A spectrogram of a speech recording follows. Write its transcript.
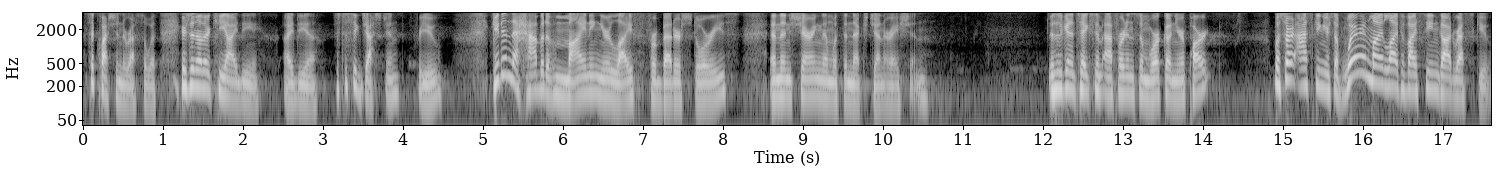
It's a question to wrestle with. Here's another key idea, idea, just a suggestion for you. Get in the habit of mining your life for better stories and then sharing them with the next generation. This is going to take some effort and some work on your part. But start asking yourself, where in my life have I seen God rescue?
